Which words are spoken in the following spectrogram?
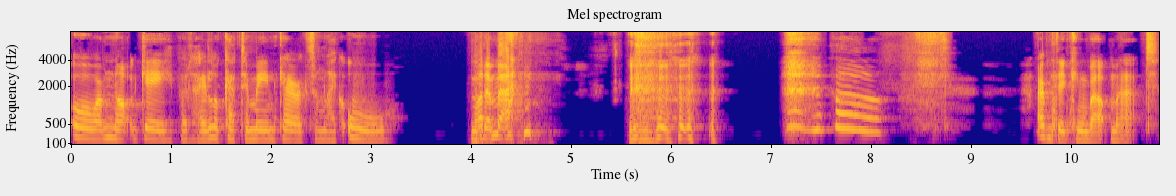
oh, I'm not gay, but I look at the main character I'm like, "Oh, what a man." Oh. I'm thinking about Matt.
